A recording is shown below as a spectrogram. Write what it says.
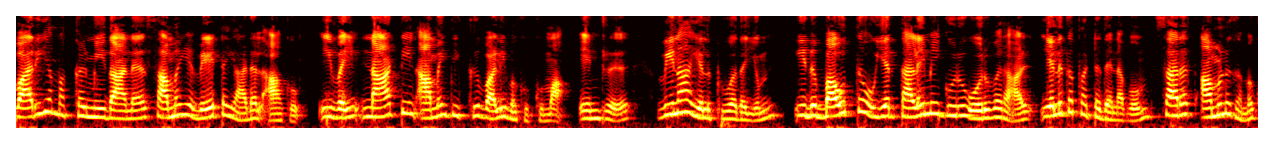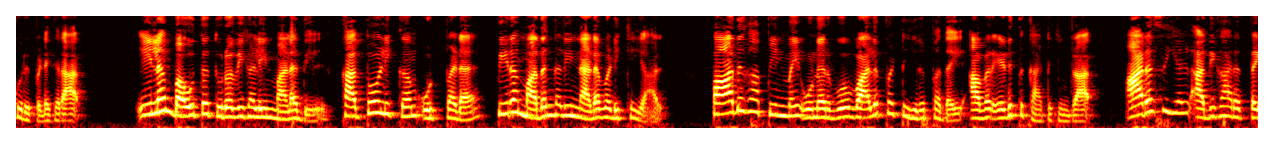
வறிய மக்கள் மீதான சமய வேட்டையாடல் ஆகும். இவை நாட்டின் அமைதிக்கு வழிவகுக்குமா என்று வினா எழுப்புவதையும் இது பௌத்த உயர் தலைமை குரு ஒருவரால் எழுதப்பட்டதெனவும் சரத் அமுனுகம குறிப்பிடுகிறார். இளம் பௌத்த துறவிகளின் மனதில் கத்தோலிக்கம் உட்பட பிற மதங்களின் நடவடிக்கையால் பாதுகாப்பின்மை உணர்வு வலுப்பட்டு இருப்பதை அவர் எடுத்துக்காட்டுகின்றார் அரசியல் அதிகாரத்தை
